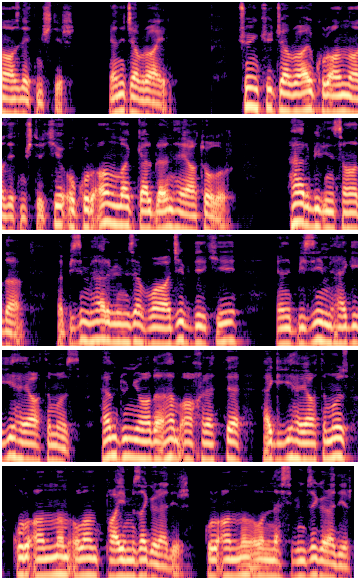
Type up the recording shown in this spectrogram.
nazil etmişdir. Yəni Cəbrail. Çünki Cəbrail Qur'anı nazil etmişdir ki, o Qur'anla qəlblərin həyatı olur. Hər bir insana da və bizim hər birimizə vacibdir ki, yəni bizim həqiqi həyatımız həm dünyada, həm axirətdə həqiqi həyatımız Qur'andan olan payımıza görədir. Qur'andan olan nəsibimizə görədir.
